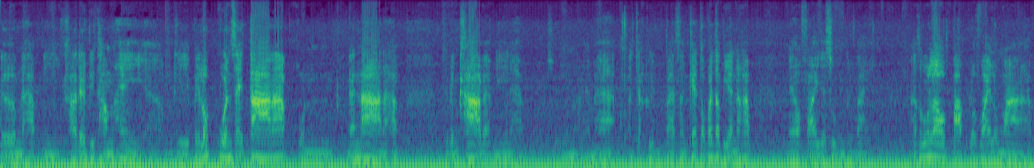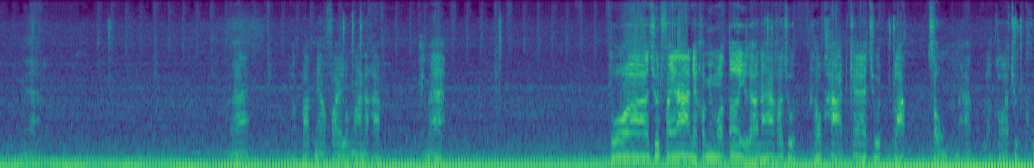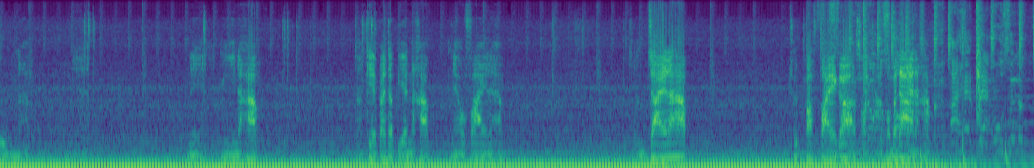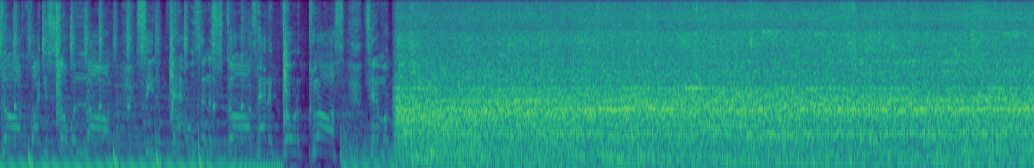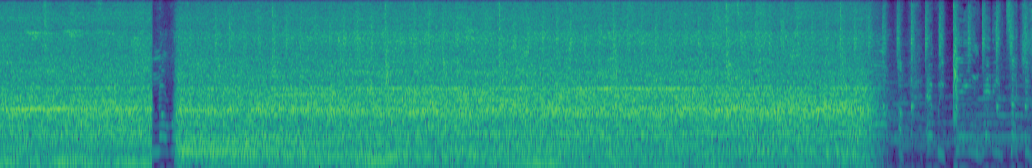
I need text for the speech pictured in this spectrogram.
เดิมนะครับนี่ค่าเดิมที่ทำให้บางทีไปรบกวนสายตานะครับ คนด้านหน้านะครับ จะเป็นค่าแบบนี้นะครับ สูงหน่อยไหมฮะมันจะขึ้นไปสังเกตตรงป้ายทะเบียนนะครับ แนวไฟจะสูงขึ้นไปสมมติเราปรับรถไฟลงมานะครับเห็นไหมฮะเห็นไหมฮะเราปรับแนวไฟลงมานะครับ เห็นไหมฮะตัว ชุดไฟหน้าเนี่ยเขามีมอเตอร์อยู่แล้วนะฮะเขาชุดเขาขาดแค่ชุดปลั๊กส่งนะครับ แล้วก็ชุดคุมนะครับเนี่ยนี่มีนะครับสังเกตป้ายทะเบียนนะครับ แนวไฟนะครับ สนใจนะครับ ชุดปรับไฟก็สอบถามเข้ามาได้นะครับ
